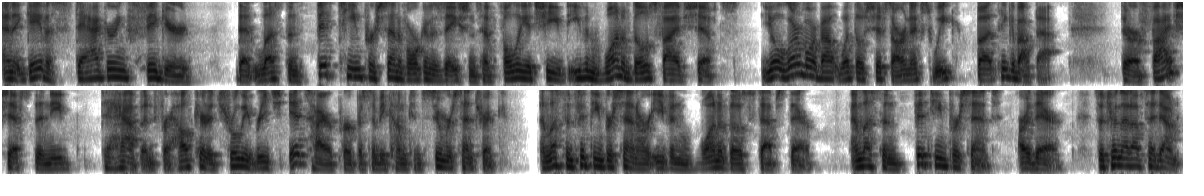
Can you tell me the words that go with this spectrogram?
and it gave a staggering figure that less than 15% of organizations have fully achieved even one of those five shifts. You'll learn more about what those shifts are next week, but think about that. There are five shifts that need to happen for healthcare to truly reach its higher purpose and become consumer centric. And less than 15% are even one of those steps there. And less than 15% are there. So turn that upside down.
